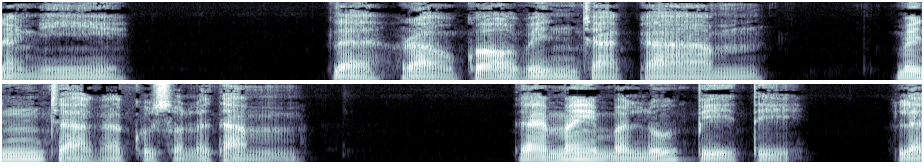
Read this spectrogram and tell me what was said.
ดังนี้ และเราก็เว้นจากกามเว้นจากอากุศลธรรม แต่ไม่บรรลุปีติและ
